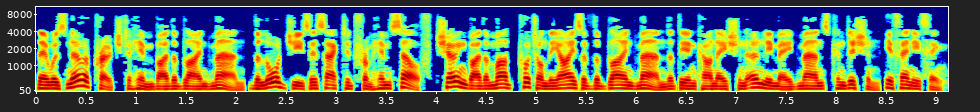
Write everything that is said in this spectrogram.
There was no approach to him by the blind man. The Lord Jesus acted from himself, showing by the mud put on the eyes of the blind man that the incarnation only made man's condition, if anything,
